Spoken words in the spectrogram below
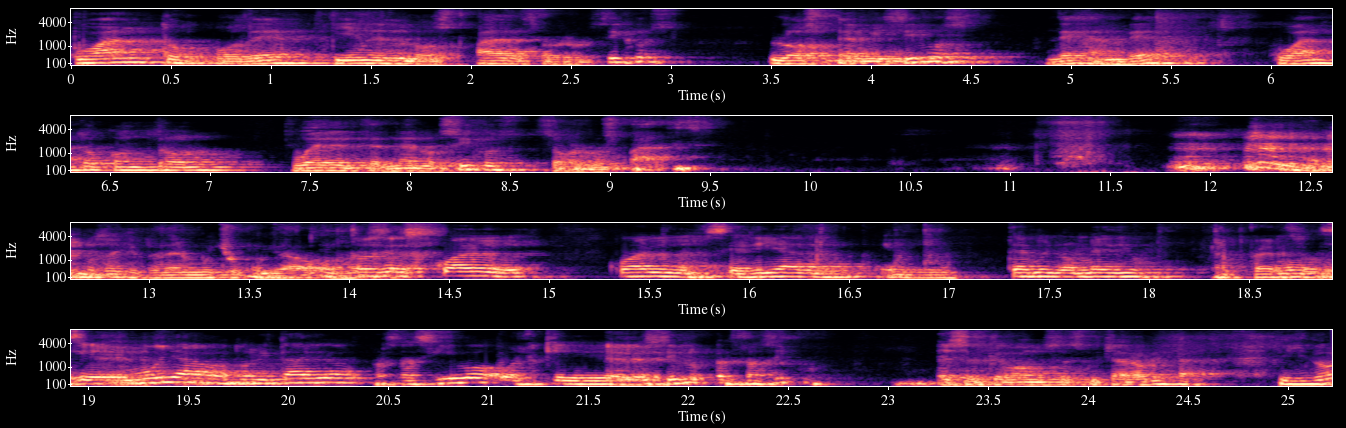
cuánto poder tienen los padres sobre los hijos, los permisivos dejan ver cuánto control pueden tener los hijos sobre los padres. Pues hay que tener mucho cuidado. Entonces, ¿cuál, ¿cuál sería el, término medio? Eh, ¿Muy autoritario, persuasivo o el que...? El estilo persuasivo es el que vamos a escuchar ahorita. Y no,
